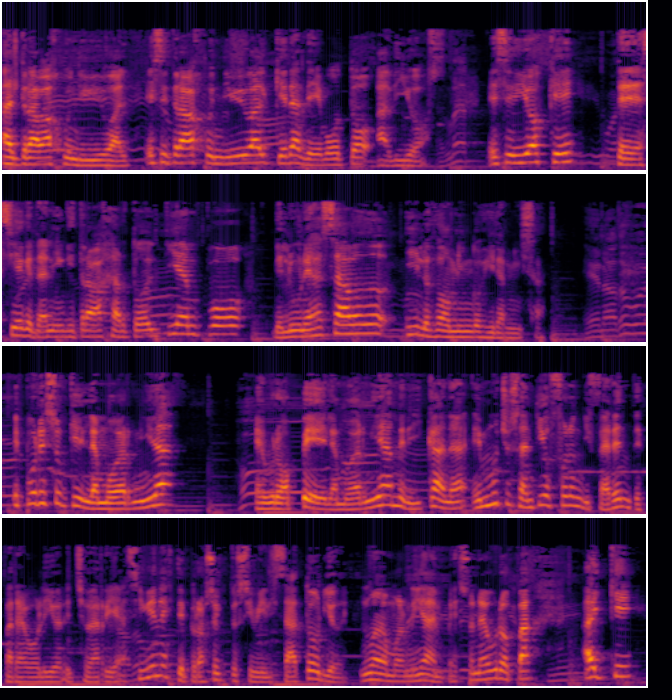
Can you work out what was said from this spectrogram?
al trabajo individual. Ese trabajo individual que era devoto a Dios. Ese Dios que te decía que tenía que trabajar todo el tiempo, de lunes a sábado y los domingos ir a misa. Es por eso que la modernidad europea y la modernidad americana en muchos sentidos fueron diferentes para Bolívar Echeverría. Si bien este proyecto civilizatorio de nueva modernidad empezó en Europa, hay que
